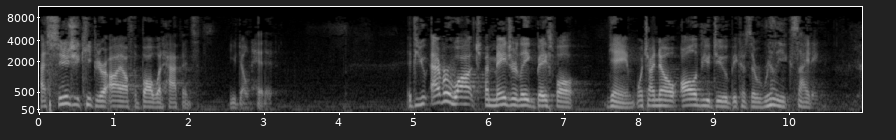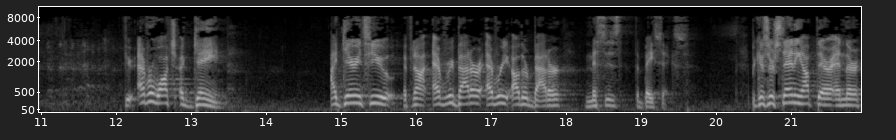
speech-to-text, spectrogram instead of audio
As soon as you keep your eye off the ball, what happens? You don't hit it. If you ever watch a Major League Baseball game, which I know all of you do because they're really exciting. If you ever watch a game, I guarantee you, if not every batter, every other batter misses the basics. Because they're standing up there and they're,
